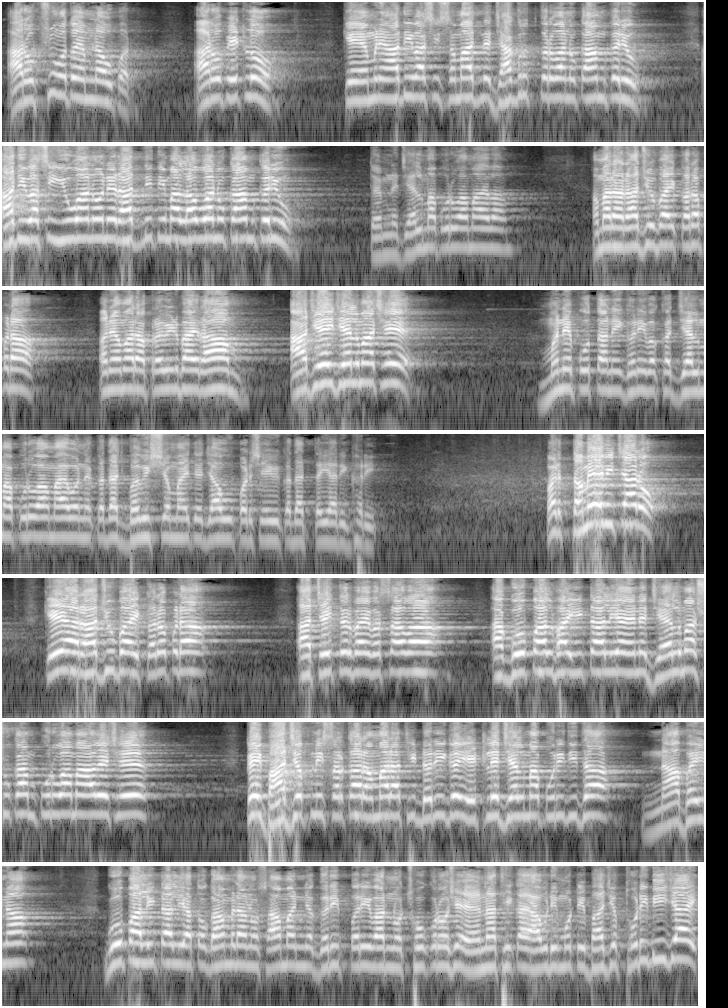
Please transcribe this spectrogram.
આરોપ શું હતો એમના ઉપર? આરોપ એટલો કે એમણે આદિવાસી સમાજને જાગૃત કરવાનું કામ કર્યું. આદિવાસી યુવાનોને રાજનીતિમાં લાવવાનું કામ કર્યું. તો એમને જેલમાં પૂરવામાં આવ્યા. અમારા રાજુભાઈ કરપડા અને અમારા પ્રવીણભાઈ રામ આજે જેલમાં છે. મને પોતાની ઘણી વખત જેલમાં પૂરવામાં આવ્યો અને કદાચ ભવિષ્યમાં તે જવું પડશે એવી કદાચ તૈયારી ખરી. પણ તમે વિચારો કે આ રાજુભાઈ કરપડા, આ ચૈતરભાઈ વસાવા, આ ગોપાલભાઈ ઇટાલિયા એને જેલમાં શું કામ પૂરવામાં આવે છે? કઈ ભાજપની સરકાર અમારાથી ડરી ગઈ એટલે જેલમાં પૂરી દીધા? ના ભાઈ, ના. ગોપાલ ઇટાલિયા તો ગામડાનો સામાન્ય ગરીબ પરિવારનો છોકરો છે, એનાથી કાંઈ આવડી મોટી ભાજપ થોડી બી જાય?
